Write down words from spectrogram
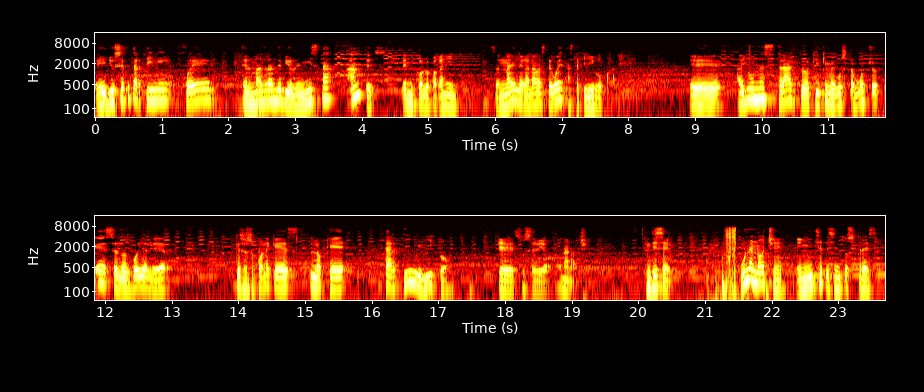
Eh, Giuseppe Tartini fue el más grande violinista antes de Niccolo Paganini. O sea, nadie le ganaba a este güey hasta que llegó Paganini. Eh, hay un extracto aquí que me gusta mucho que se los voy a leer. Que se supone que es lo que Tartini dijo que sucedió una noche. Dice, una noche, en 1713,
